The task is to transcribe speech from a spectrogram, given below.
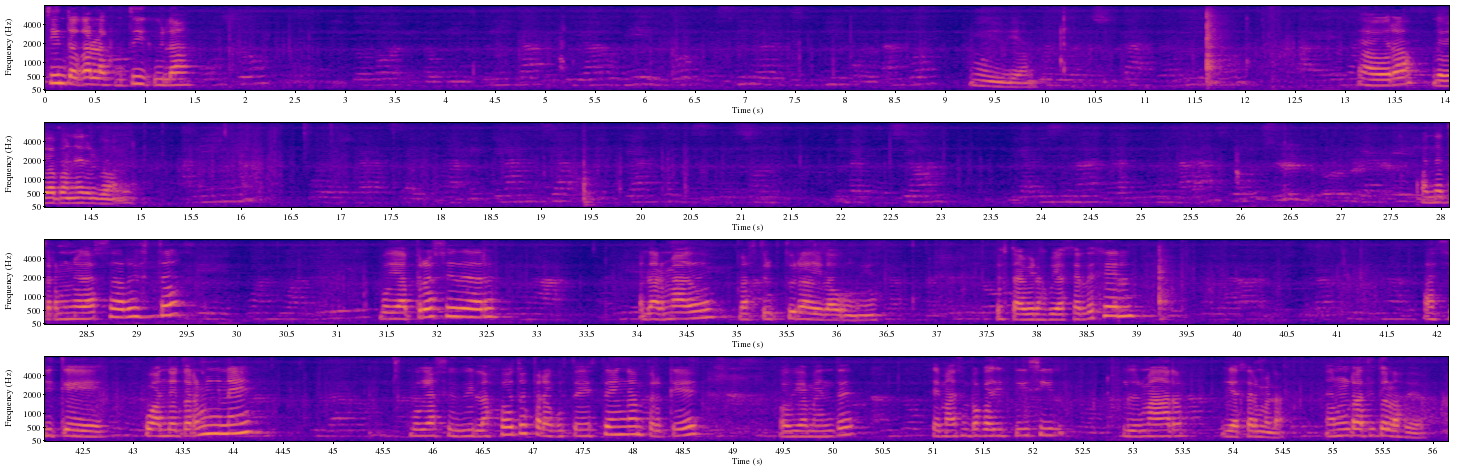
Sin tocar la cutícula. Muy bien. Ahora le voy a poner el bond. Cuando termino de hacer esto, voy a proceder al armado, la estructura de la uña. Esta vez las voy a hacer de gel. Así que cuando termine, voy a subir las fotos para que ustedes tengan, porque obviamente se me hace un poco difícil filmar y hacérmelas. En un ratito las veo.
